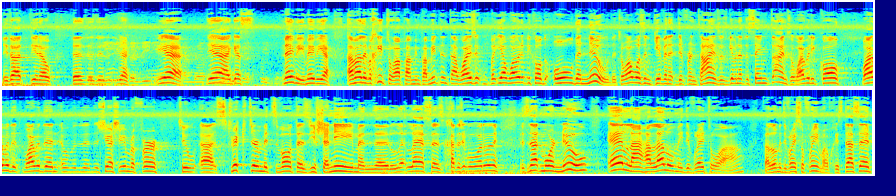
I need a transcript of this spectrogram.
he thought, you know, the, the, the, yeah, yeah, yeah, I guess. Maybe, maybe, yeah. Amar levachit Torah pamim pamitinta. Why is it, but yeah, why would it be called old and new? The Torah wasn't given at different times. It was given at the same time. So why would he call, why would it, why would the, the, the Shir Hashirim refer to uh, stricter mitzvot as Yishanim and uh, less as Chadashim? What was it? It's not more new. Ela halalu midivrei Torah. Halalu midivrei Sofrim. Rav Chisda said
